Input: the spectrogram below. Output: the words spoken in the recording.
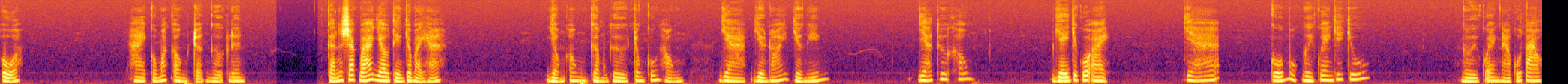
Ủa? Hai con mắt ông trợn ngược lên. Cảnh sát bá giao tiền cho mày hả? Giọng ông gầm gừ trong cuốn họng và vừa nói vừa nghiến. Dạ thưa không. Vậy chứ của ai? Dạ, của một người quen với chú. Người quen nào của tao?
